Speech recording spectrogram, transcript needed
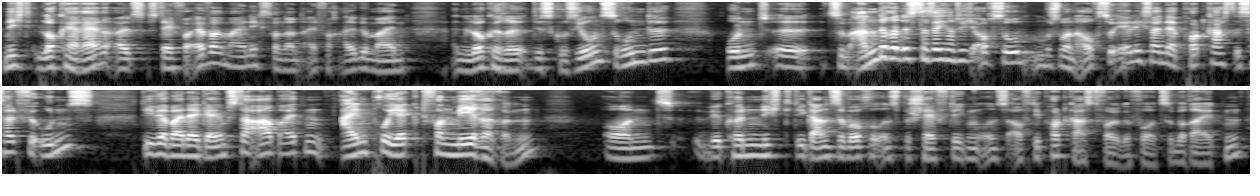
nicht lockerer als Stay Forever, meine ich, sondern einfach allgemein eine lockere Diskussionsrunde. Und äh, zum anderen ist tatsächlich natürlich auch so, muss man auch so ehrlich sein, der Podcast ist halt für uns, die wir bei der Gamestar arbeiten, ein Projekt von mehreren. und wir können nicht die ganze Woche uns beschäftigen, uns auf die Podcast-Folge vorzubereiten.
